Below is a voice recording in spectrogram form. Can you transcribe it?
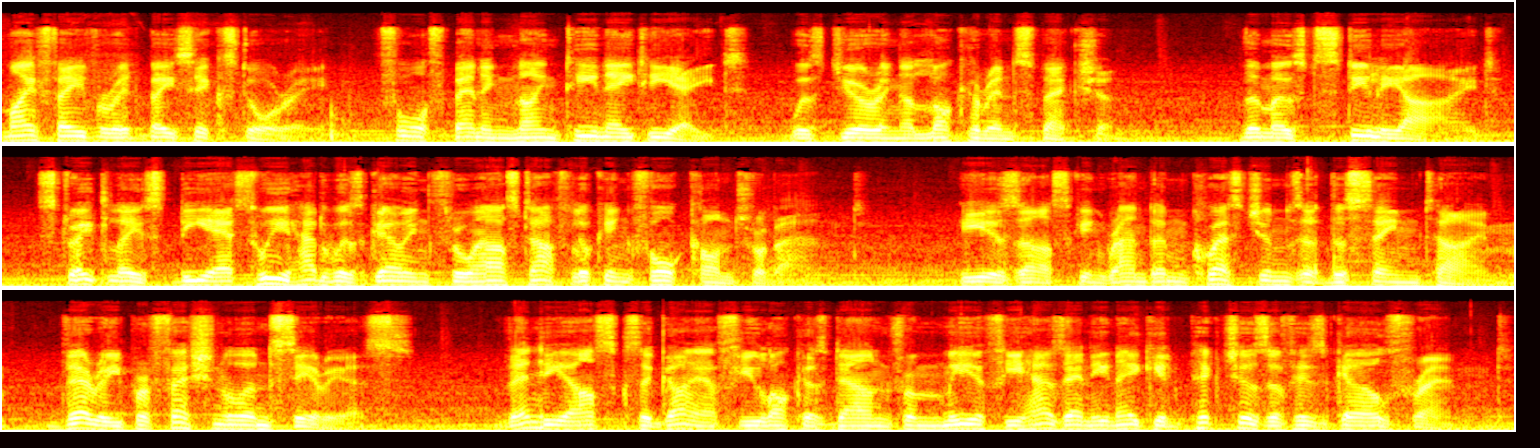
My favorite basic story, Fort Benning 1988, was during a locker inspection. The most steely-eyed, straight-laced DS we had was going through our stuff looking for contraband. He is asking random questions at the same time, Very professional and serious. Then he asks a guy a few lockers down from me if he has any naked pictures of his girlfriend.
